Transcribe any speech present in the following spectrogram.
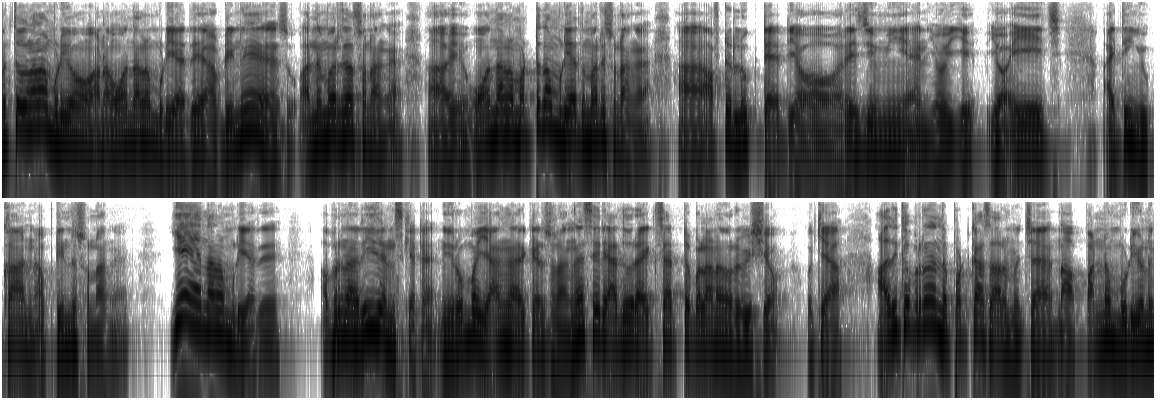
மித்தவங்களால முடியும். ஆனால் ஓந்தால முடியாது. அப்படின்னு சொ- அந்த மாதிரி தான் சொன்னாங்க. ஓந்தால மட்டும் தான் முடியாத மாதிரி சொன்னாங்க. After look date your resume and your your age I think you can அப்படின்னு சொன்னாங்க. ஏன் என்னால் முடியாது? அப்புறம் நான் ரீசன்ஸ் கேட்டேன். நீ ரொம்ப யங்காக இருக்கேன்னு சொன்னாங்க. சரி அது ஒரு அக்செப்டபுளான ஒரு விஷயம். ஓகே அதுக்கப்புறம் தான் இந்த பாட்காஸ்ட் ஆரம்பித்தேன் நான் பண்ண முடியும்னு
